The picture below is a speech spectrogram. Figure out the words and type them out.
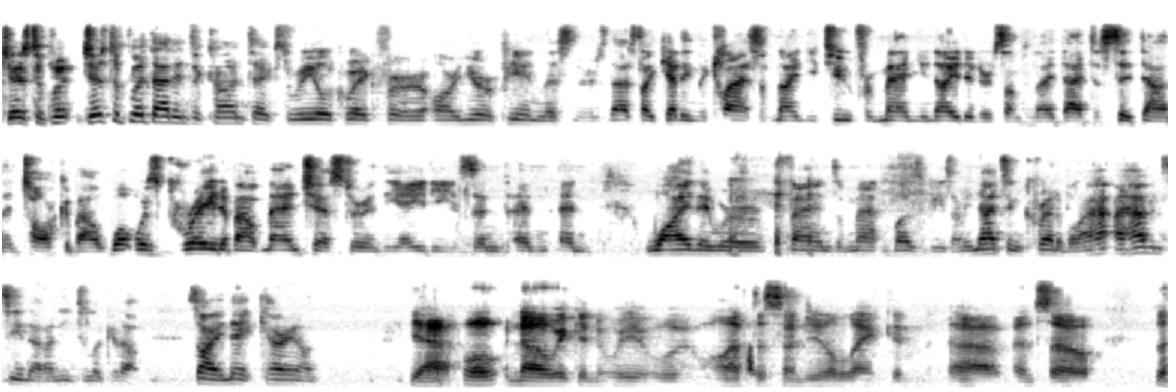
Just to put just to put that into context real quick for our European listeners, that's like getting the class of 92 from Man United or something like that to sit down and talk about what was great about Manchester in the 80s and and and why they were fans of Matt Busby's. I mean, that's incredible. I, I haven't seen that. I need to look it up. Sorry, Nate, carry on. Yeah, well, no, we can we we'll have to send you the link and uh, and so the,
